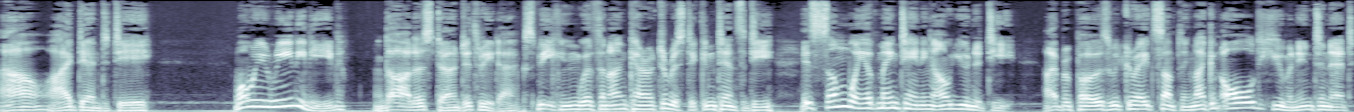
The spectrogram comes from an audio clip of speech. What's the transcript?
our identity. What we really need Darlus turned to Threedak, speaking with an uncharacteristic intensity, is some way of maintaining our unity. I propose we create something like an old human internet,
